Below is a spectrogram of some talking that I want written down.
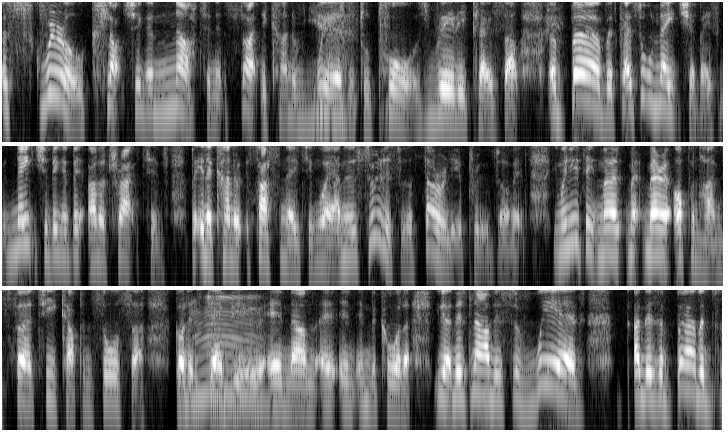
a squirrel clutching a nut in its slightly kind of weird little paws, really close up. A bird with, it's all nature basically, nature being a bit unattractive, but in a kind of fascinating way. I mean, the Surrealists would have thoroughly approved of it. When you think Mer- Mer- Meret Oppenheim's Fur Teacup and Saucer got its debut in, um, in, in the corner, you know, there's now this sort of weird, and there's a bird with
